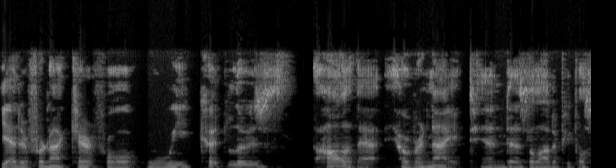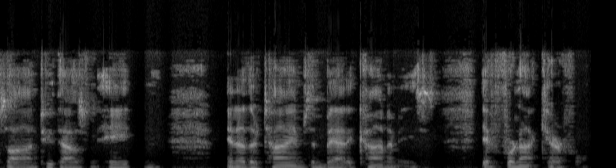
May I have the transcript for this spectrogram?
yet, if we're not careful, we could lose all of that overnight. And as a lot of people saw in 2008 and in other times in bad economies, if we're not careful.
